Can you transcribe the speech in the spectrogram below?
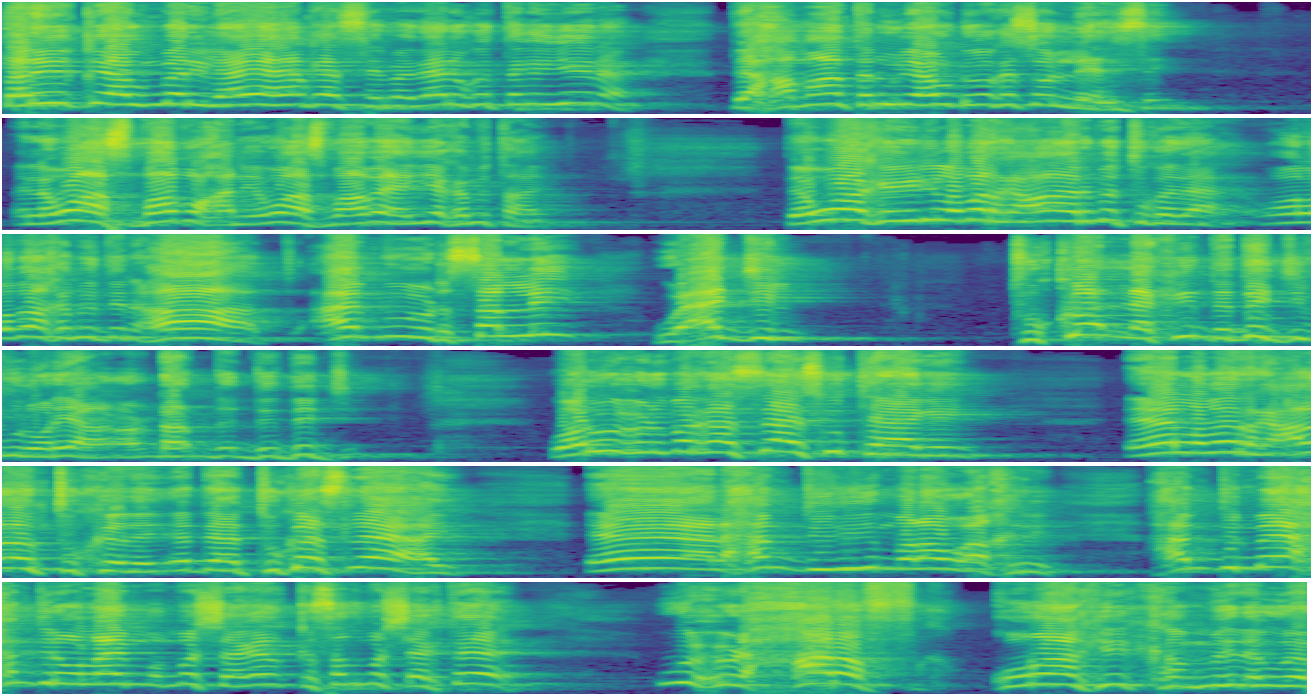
Dariiqii au mari lahay halkaas samadaani ka tagayeena dee xamaantan ilahay u dhawo ka soo leexisay ila waa laba ragcadood arma tukadaa oo buu buu taagay ee laba ragcadood tukaday ee dee tuka ma sheegay qisad ma sheegtee kamida waa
